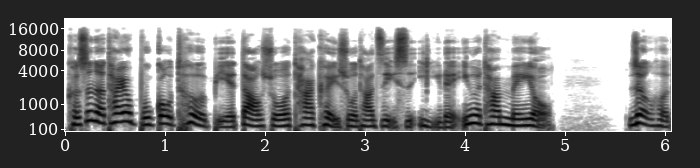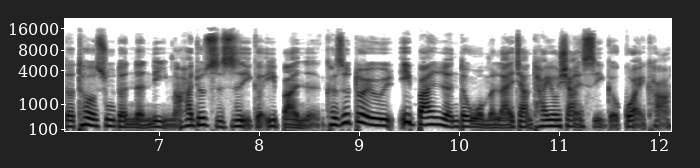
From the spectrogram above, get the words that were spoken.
可是呢，他又不够特别到说他可以说他自己是异类，因为他没有。任何的特殊的能力嘛，他就只是一个一般人。可是对于一般人的我们来讲，他又像是一个怪咖，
